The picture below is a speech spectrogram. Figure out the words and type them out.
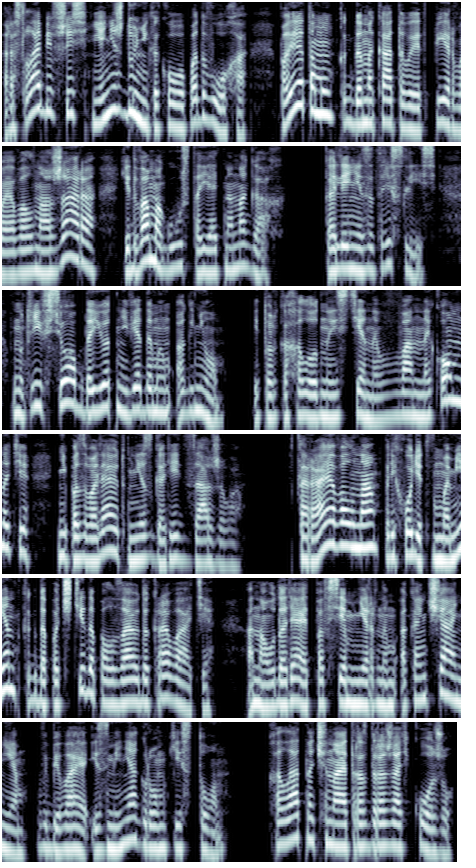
Расслабившись, я не жду никакого подвоха, поэтому, когда накатывает первая волна жара, едва могу устоять на ногах. Колени затряслись, внутри все обдает неведомым огнем, и только холодные стены в ванной комнате не позволяют мне сгореть заживо. Вторая волна приходит в момент, когда почти доползаю до кровати. Она ударяет по всем нервным окончаниям, выбивая из меня громкий стон. Халат начинает раздражать кожу.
